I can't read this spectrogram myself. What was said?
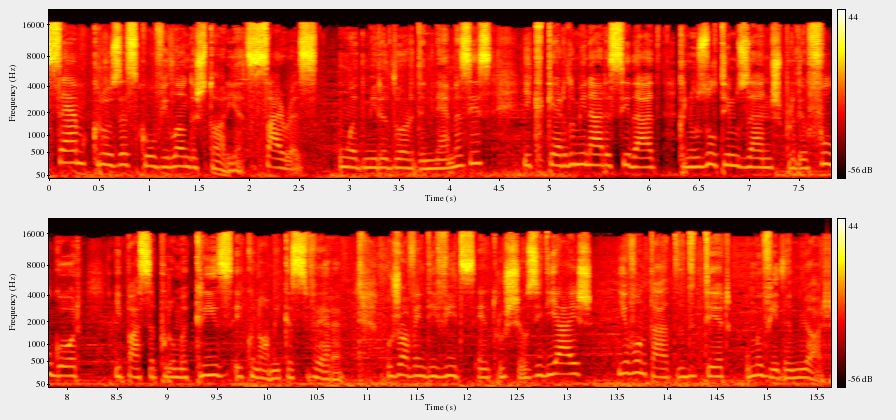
Sam cruza-se com o vilão da história, Cyrus, um admirador de Nemesis e que quer dominar a cidade que nos últimos anos perdeu fulgor e passa por uma crise económica severa. O jovem divide-se entre os seus ideais e a vontade de ter uma vida melhor.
